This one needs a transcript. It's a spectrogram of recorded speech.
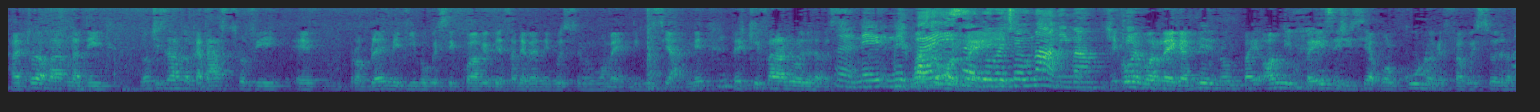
la lettura parla di non ci saranno catastrofi e problemi tipo questi qua che vi state avendo in questi momenti, in questi anni, per chi farà l'ora della passione. Eh, nel, nel paese vorrei- dove c'è un'anima. Dice, come vorrei che almeno in un paese, ogni paese ci sia qualcuno che fa quest'ora della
